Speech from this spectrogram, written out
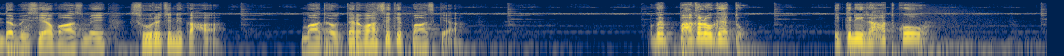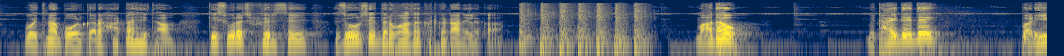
दबी सी आवाज़ में सूरज ने कहा, माधव दरवाजे के पास गया। अबे पागल हो गया तू। इतनी रात को? वो इतना बोलकर हटा ही था कि सूरज फिर से ज़ोर से दरवाज़ा खटखटाने लगा। माधव, मिठाई दे दे। बड़ी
